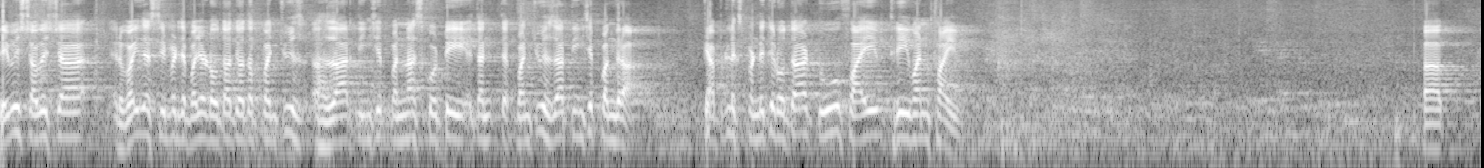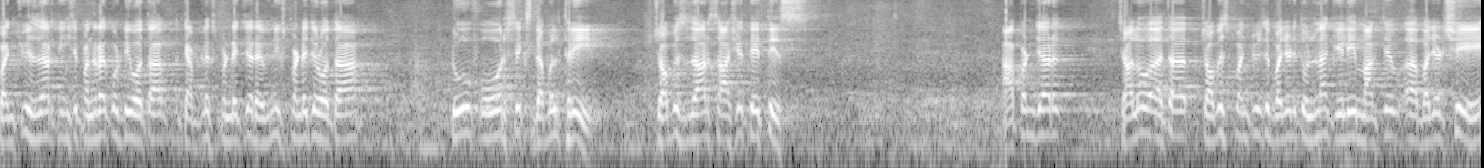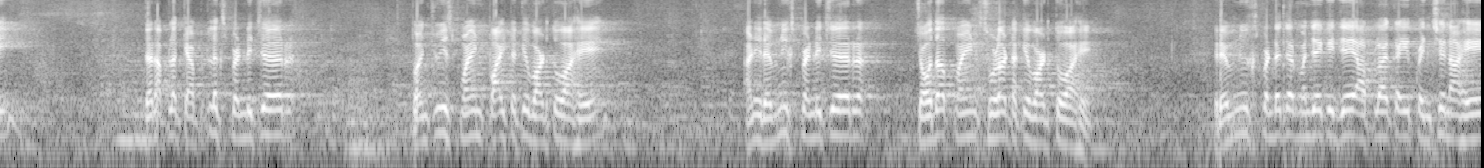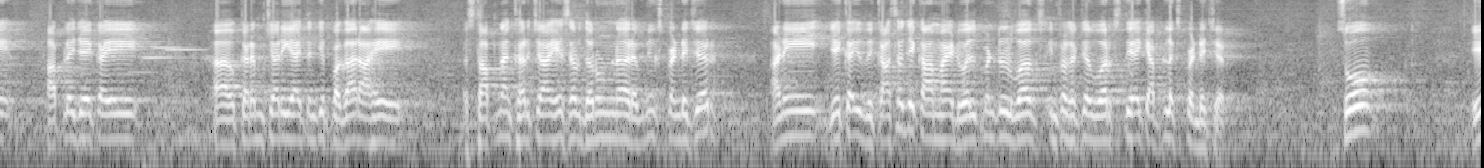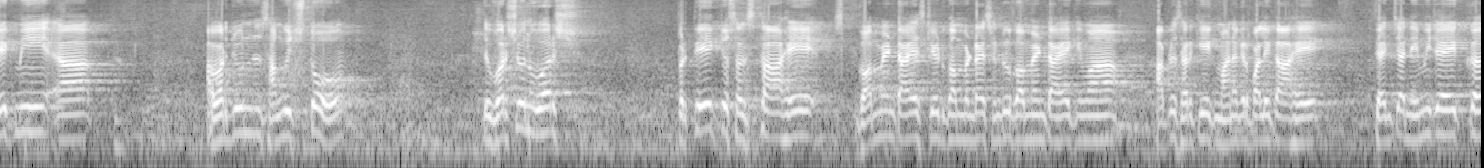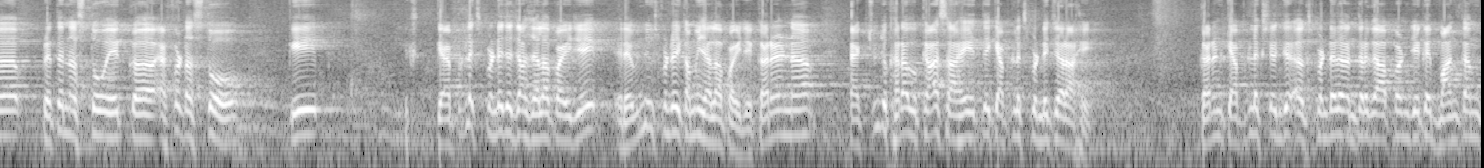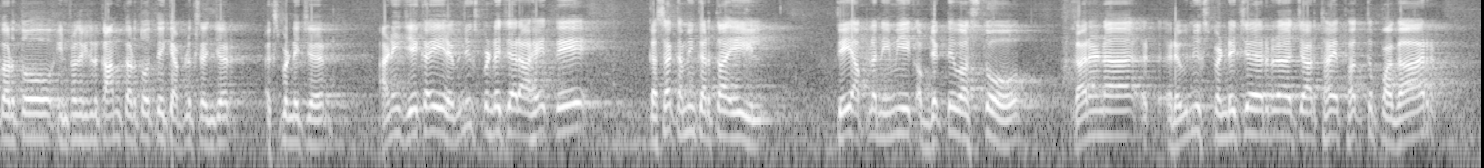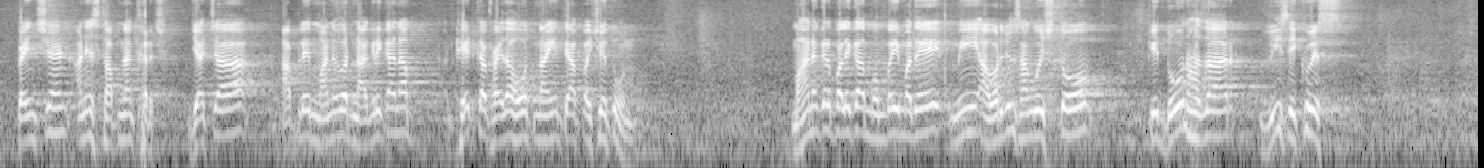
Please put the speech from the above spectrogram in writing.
तेवीस चोवीसच्या रिवाईज एस्टिमेटचं बजेट होता ते होतं पंचवीस हजार तीनशे पन्नास कोटी त्यां- पंचवीस हजार तीनशे पंधरा कॅपिटल एक्सपेंडिचर होता two five three one five पंचवीस हजार तीनशे पंधरा कोटी होता कॅपिटल एक्सपेंडिचर रेव्हेन्यू एक्सपेंडिचर होता two four six double three चोवीस हजार सहाशे तेहतीस. आपण जर चालू आता चोवीस पंचवीसचे बजेट तुलना केली मागचे बजेटशी तर आपलं कॅपिटल एक्सपेंडिचर पंचवीस पॉईंट पाच टक्के वाढतो आहे. आणि रेव्हेन्यू एक्सपेंडिचर चौदा पॉईंट सोळा टक्के वाढतो आहे. रेव्हेन्यू एक्सपेंडिचर म्हणजे की जे आपला काही पेन्शन आहे आपले जे काही कर्मचारी आहेत त्यांचे पगार आहे स्थापना खर्च आहे हे सर्व धरून रेव्हेन्यू एक्सपेंडिचर आणि जे काही विकासाचे काम आहे डेव्हलपमेंटल वर्क्स इन्फ्रास्ट्रक्चर वर्क्स ते आहे कॅपिटल एक्सपेंडिचर सो एक मी आवर्जून सांगू इच्छितो ते वर्षोनुवर्ष प्रत्येक जो संस्था आहे गव्हर्मेंट आहे स्टेट गव्हर्मेंट आहे सेंट्रल गव्हर्मेंट आहे किंवा आपल्यासारखी एक महानगरपालिका आहे त्यांच्या नेहमीचा एक प्रयत्न असतो एक एफर्ट असतो की कॅपिटल एक्सपेंडिचर जास्त झाला पाहिजे रेव्हेन्यू एक्सपेंडिचर कमी झाला पाहिजे. कारण ॲक्च्युअल जो खरा विकास आहे ते कॅपिटल एक्सपेंडिचर आहे. कारण कॅपिटल एक्सपेंडिचर एक्सपेंडिचर अंतर्गत आपण जे काही बांधकाम करतो इन्फ्रास्ट्रक्चर काम करतो ते कॅपिटल एक्सपेंडिचर एक्सपेंडिचर आणि जे काही रेव्हेन्यू एक्सपेंडिचर आहे ते कसा कमी करता येईल ते आपला नेहमी एक ऑब्जेक्टिव्ह असतो. कारण रेव्हेन्यू एक्सपेंडिचरचा अर्थ आहे फक्त पगार पेन्शन आणि स्थापना खर्च ज्याच्या आपले मानवर नागरिकांना थेट का फायदा होत नाही त्या पैशातून. महानगरपालिका मुंबईमध्ये मी आवर्जून सांगू इच्छितो की दोन हजार वीस एकवीस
